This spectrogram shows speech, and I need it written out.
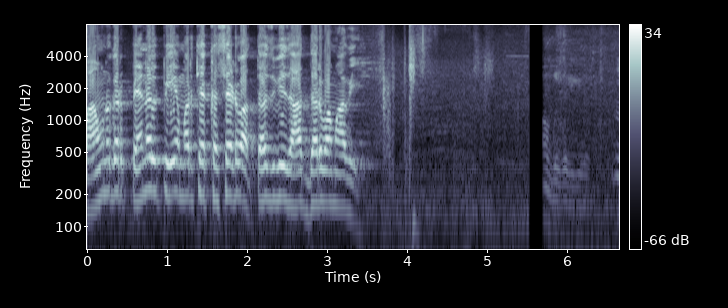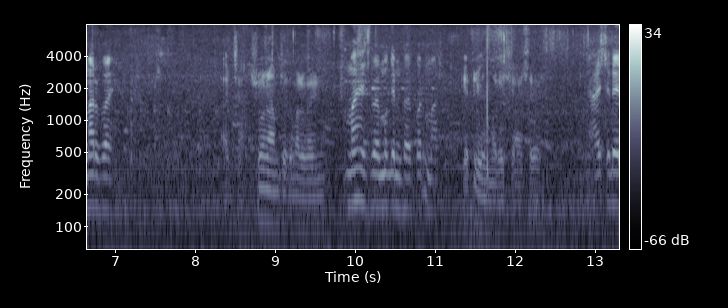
ભાવનગર પેનલ પીએમ અર્થે ખસેડવા તજવીજ હાથ ધરવામાં આવી. મારા ભાઈ. અચ્છા શું નામ છે તમારા ભાઈનું? મહેશભાઈ મગનભાઈ પરમાર. કેટલી ઉંમર છે આશરે? આશરે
